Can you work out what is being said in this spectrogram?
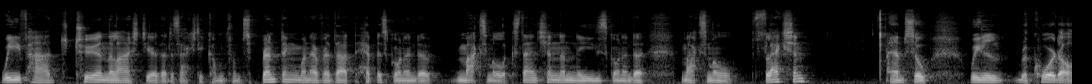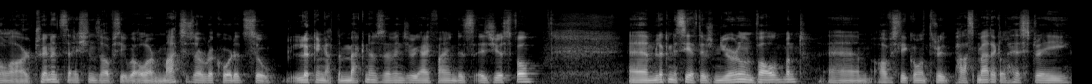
we've had two in the last year that has actually come from sprinting whenever that hip is going into maximal extension and knees going into maximal flexion. Um, so we'll record all our training sessions. Obviously, all our matches are recorded. So looking at the mechanisms of injury, I find is, is useful. Um, looking to see if there's neural involvement. Um, obviously, going through past medical history,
